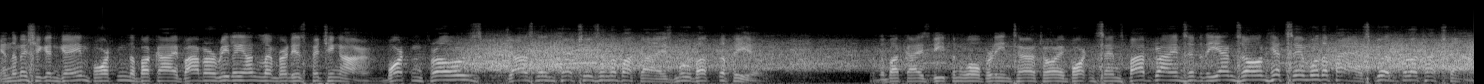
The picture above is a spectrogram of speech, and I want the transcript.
In the Michigan game, Borton, the Buckeye bomber, really unlimbered his pitching arm. Borton throws, Joslin catches, and the Buckeyes move up the field. With the Buckeyes deep in Wolverine territory, Borton sends Bob Grimes into the end zone, hits him with a pass, good for a touchdown.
